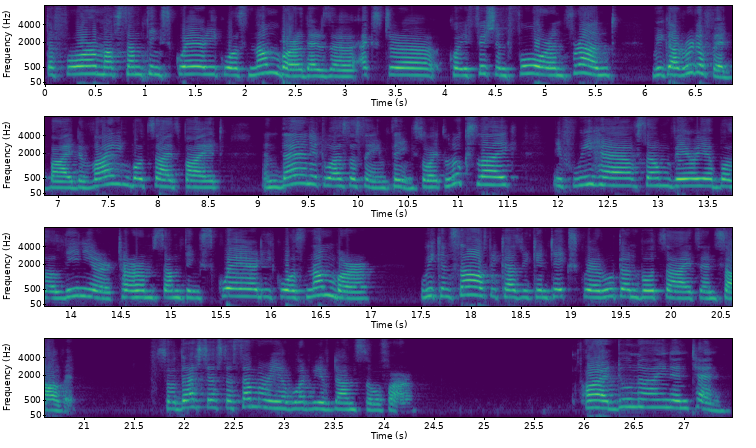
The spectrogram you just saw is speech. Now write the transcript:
the form of something square equals number, there's an extra coefficient 4 in front, we got rid of it by dividing both sides by it, and then it was the same thing. So it looks like if we have some variable, a linear term, something squared equals number, we can solve because we can take square root on both sides and solve it. So that's just a summary of what we have done so far. All right, do 9 and 10.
